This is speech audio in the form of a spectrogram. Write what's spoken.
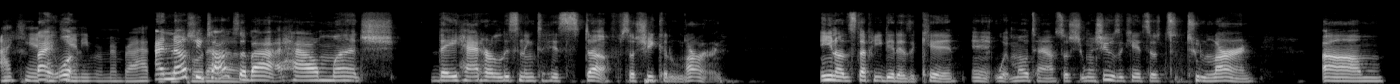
I can't. Like, I well, can't even remember. I, I know she talks up. about how much they had her listening to his stuff so she could learn. You know the stuff he did as a kid and with motown so she, when she was a kid so to, to learn. Um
